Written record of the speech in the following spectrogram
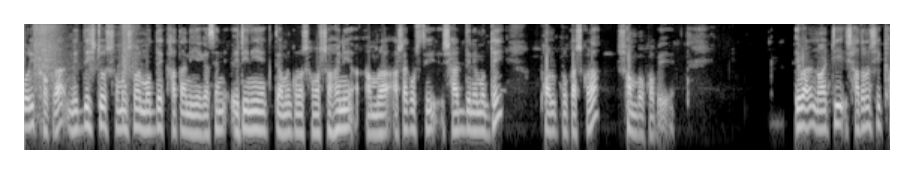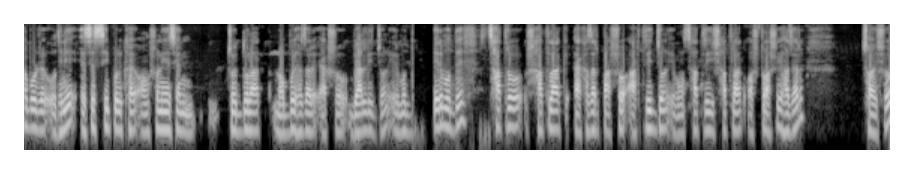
পরীক্ষকরা নির্দিষ্ট সময়সীমার মধ্যে খাতা নিয়ে গেছেন। এটি নিয়ে তেমন কোনো সমস্যা হয়নি। আমরা আশা করছি ষাট দিনের মধ্যেই ফল প্রকাশ করা সম্ভব হবে। এবার নয়টি সাধারণ শিক্ষা বোর্ডের অধীনে এসএসসি পরীক্ষায় অংশ নিয়েছেন চোদ্দ লাখ নব্বই হাজার একশো বিয়াল্লিশ জন। এর মধ্যে এর মধ্যে ছাত্র সাত লাখ এক হাজার পাঁচশো আটত্রিশ জন এবং ছাত্রী সাত লাখ অষ্টআশি হাজার ছয়শো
